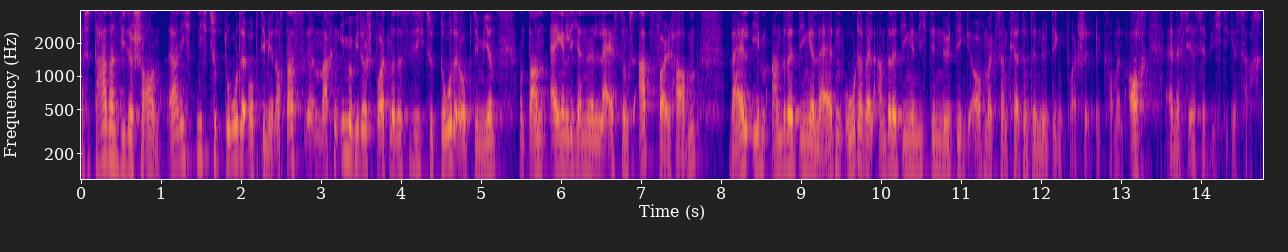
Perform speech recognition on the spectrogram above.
also da dann wieder schauen, ja, nicht, nicht zu Tode optimieren. Auch das äh, machen immer wieder Sportler, dass sie sich zu Tode optimieren und dann eigentlich einen Leistungsabfall haben, weil eben andere Dinge leiden oder weil andere Dinge nicht die nötige Aufmerksamkeit und den nötigen Fortschritt bekommen. Auch eine sehr, sehr wichtige Sache.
